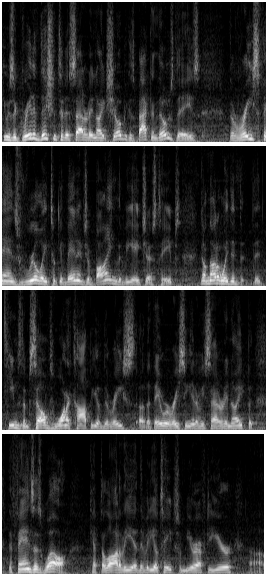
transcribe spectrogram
He was a great addition to the Saturday night show because back in those days, the race fans really took advantage of buying the VHS tapes. You know, not only did the, the teams themselves want a copy of the race uh, that they were racing in every Saturday night, but the fans as well kept a lot of the uh, the videotapes from year after year. Uh,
